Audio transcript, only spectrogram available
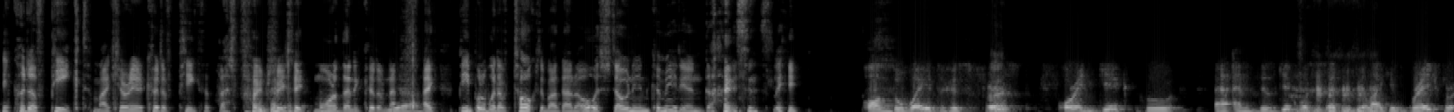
it could have peaked. My career could have peaked at that point, really, more than it could have now. Yeah. Like people would have talked about that. Oh, Estonian comedian dies in sleep. on the way to his first foreign gig, who and this gig was said to be like his breakthrough.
